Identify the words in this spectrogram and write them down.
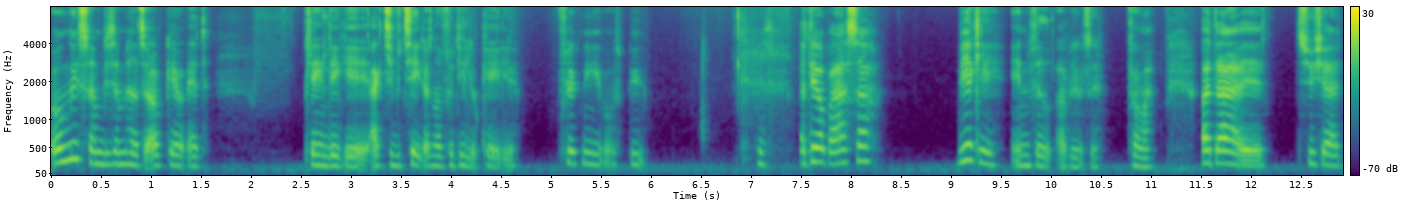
unge, som ligesom havde til opgave at planlægge aktiviteter og sådan noget for de lokale flygtninge i vores by. Fedt. Og det var bare så virkelig en fed oplevelse for mig. Og der øh, synes jeg, at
